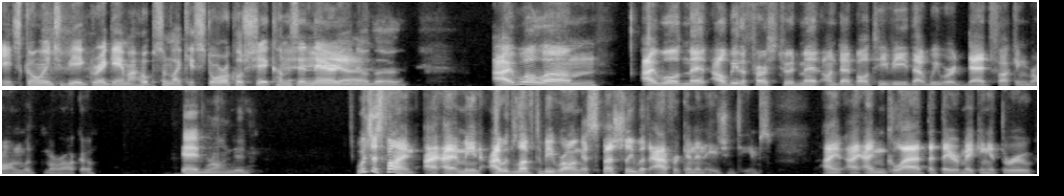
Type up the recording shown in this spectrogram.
It's going to be a great game. I hope some like historical shit comes in there. Yeah. You know, the I will um I will admit, I'll be the first to admit on Deadball TV that we were dead fucking wrong with Morocco. Dead wrong, dude. Which is fine. I, I mean, I would love to be wrong, especially with African and Asian teams. I, I I'm glad that they are making it through.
